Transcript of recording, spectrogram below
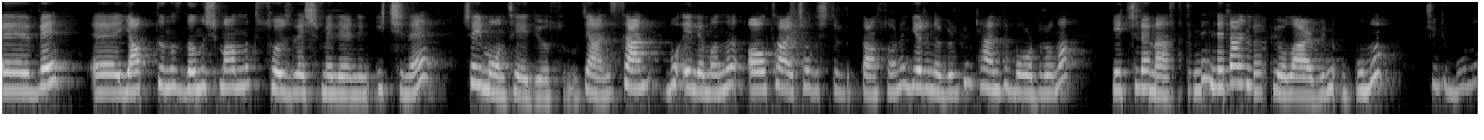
e, ve e, yaptığınız danışmanlık sözleşmelerinin içine şey monte ediyorsunuz. Yani sen bu elemanı 6 ay çalıştırdıktan sonra yarın öbür gün kendi bordrona geçiremezsin. Neden yapıyorlar bunu? Çünkü bunu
